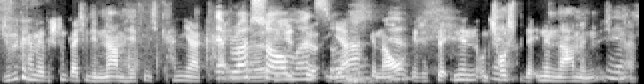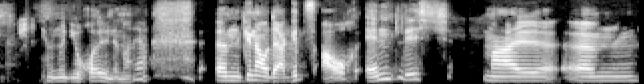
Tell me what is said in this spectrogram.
Julie kann mir bestimmt gleich mit dem Namen helfen, ich kann ja keine Deborah Chow, meinst du? Ja, genau, ja. RegisseurInnen und SchauspielerInnen Namen, ich, ja. ich kenne nur die Rollen immer, ja. Ähm, genau, da gibt's auch endlich mal ähm,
